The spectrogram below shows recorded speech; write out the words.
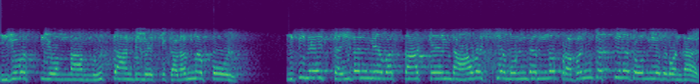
ഇരുപത്തിയൊന്നാം നൂറ്റാണ്ടിലേക്ക് കടന്നപ്പോൾ ഇതിനെ ചൈതന്യവത്താക്കേണ്ട ആവശ്യമുണ്ടെന്ന് പ്രപഞ്ചത്തിന് തോന്നിയത് കൊണ്ട്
